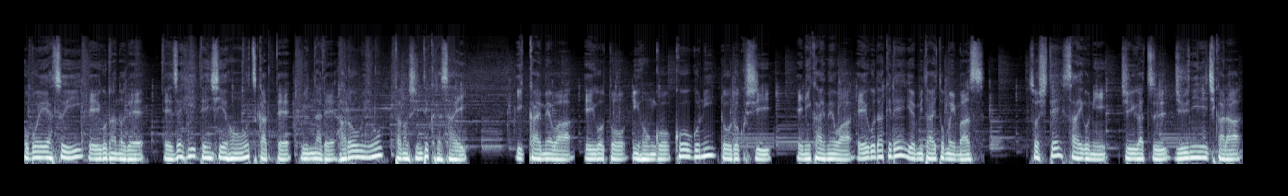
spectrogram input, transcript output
覚えやすい英語なので、えー、ぜひ電子絵本を使ってみんなでハロウィンを楽しんでください。1回目は英語と日本語交互に朗読し、2回目は英語だけで読みたいと思います。そして最後に10月12日から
